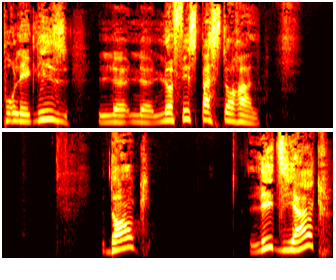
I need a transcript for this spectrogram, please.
pour l'Église l'office pastoral. Donc, les diacres,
